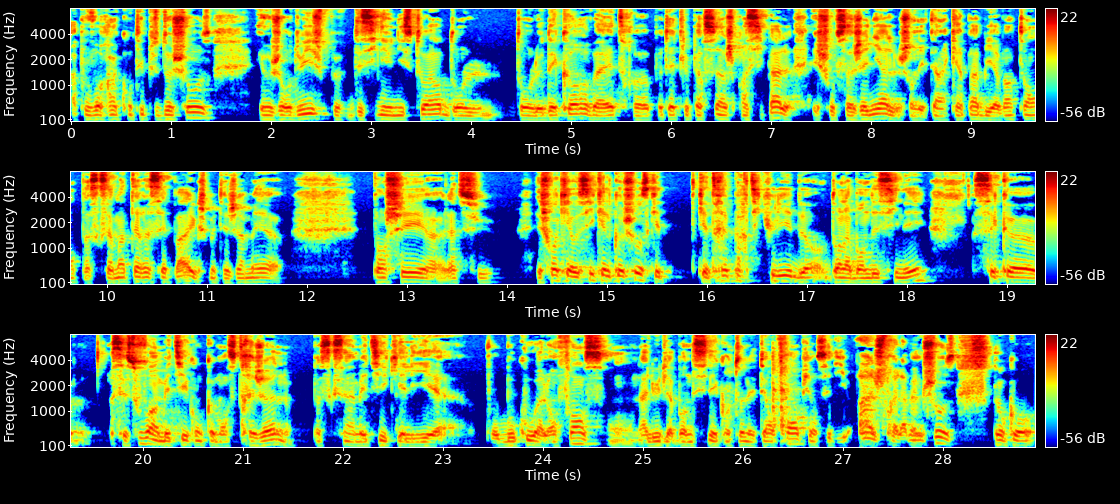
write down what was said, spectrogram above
à pouvoir raconter plus de choses. Et aujourd'hui, je peux dessiner une histoire dont le, dont le décor va être euh, peut-être le personnage principal, et je trouve ça génial. J'en étais incapable il y a 20 ans, parce que ça m'intéressait pas et que je m'étais jamais euh, penché euh, là-dessus. Et je crois qu'il y a aussi quelque chose qui est, qui est très particulier dans, la bande dessinée, c'est que c'est souvent un métier qu'on commence très jeune, parce que c'est un métier qui est lié à, pour beaucoup à l'enfance. On a lu de la bande dessinée quand on était enfant, puis on s'est dit ah je ferai la même chose. Donc on,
